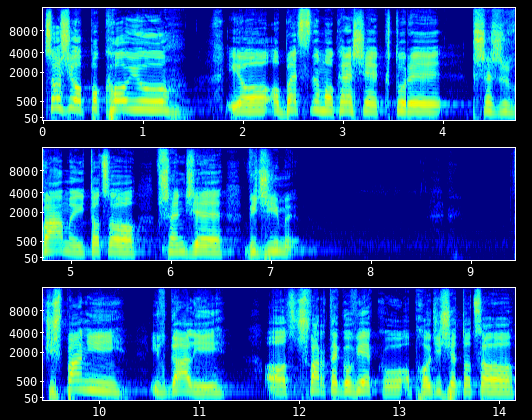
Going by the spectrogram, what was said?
coś o pokoju i o obecnym okresie, który przeżywamy i to, co wszędzie widzimy. W Hiszpanii i w Galii od IV wieku obchodzi się to, co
